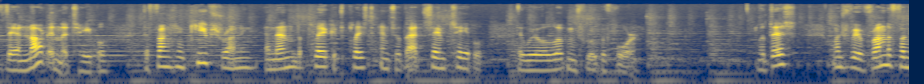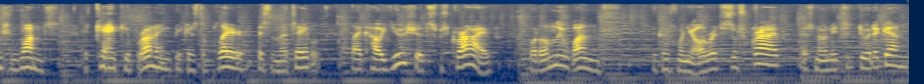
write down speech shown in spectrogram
If they are not in the table, the function keeps running and then the player gets placed into that same table that we were looking through before. With this, once we have run the function once, it can't keep running because the player is in the table, like how you should subscribe, but only once, because when you already subscribe, there's no need to do it again.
